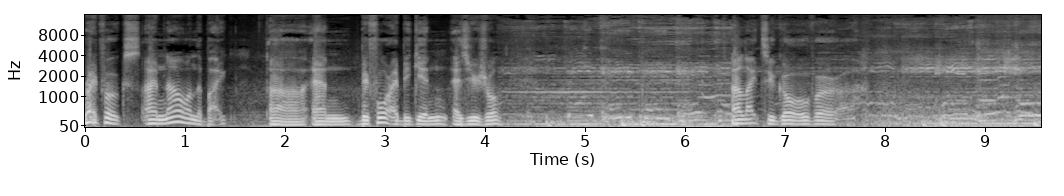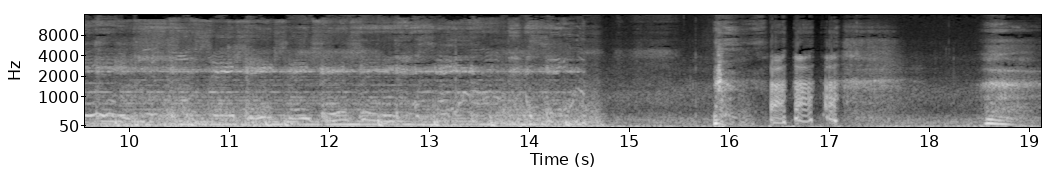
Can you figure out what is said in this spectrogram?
Right, folks, I'm now on the bike, uh, and before I begin, as usual, I like to go over. Uh,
